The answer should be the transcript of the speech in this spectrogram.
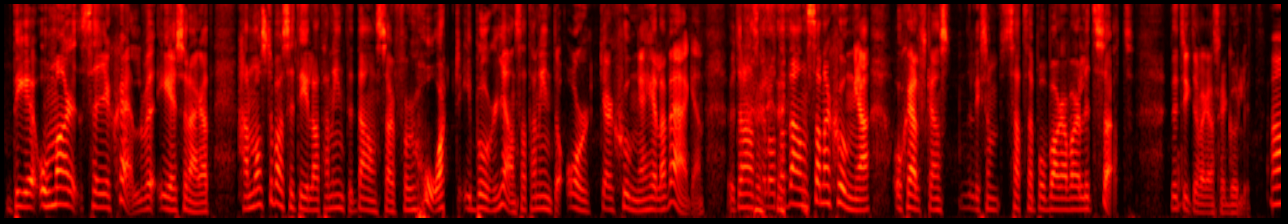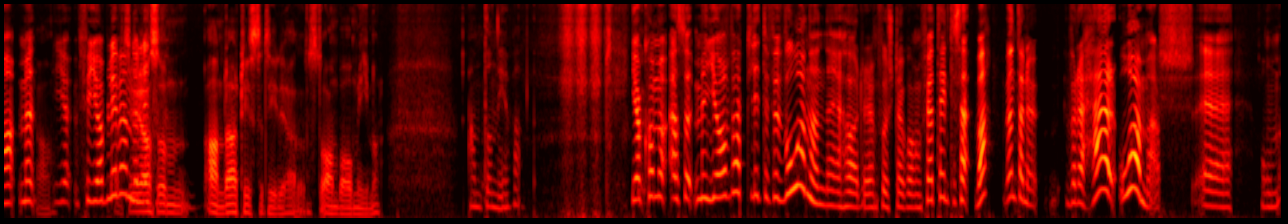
Det Omar säger själv är sådär att han måste bara se till att han inte dansar för hårt i början, så att han inte orkar sjunga hela vägen. Utan han ska låta dansarna sjunga och själv ska han liksom satsa på att bara vara lite söt. Det tyckte jag var ganska gulligt. Ja, men Ja. jag, för jag blev Jag ändå lite... som andra artister tidigare, står han bara och mimar. Anton Ewald. Jag kommer, alltså, men jag varit lite förvånad när jag hörde den första gången, för jag tänkte så här, va? Vänta nu, var det här Omars? Eh, om,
